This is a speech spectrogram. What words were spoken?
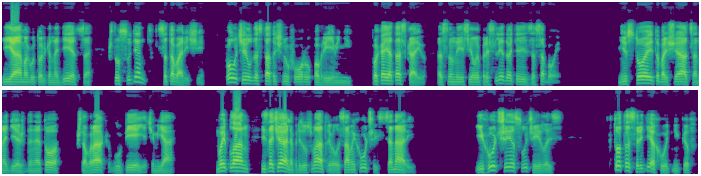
И я могу только надеяться, что студент сотоварищи получил достаточную фору по времени, пока я таскаю основные силы преследователей за собой. Не стоит обольщаться надеждой на то, что враг глупее, чем я. Мой план изначально предусматривал и самый худший сценарий. И худшее случилось. Кто-то среди охотников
